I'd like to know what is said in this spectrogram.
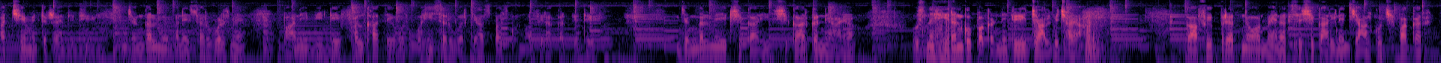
अच्छे मित्र रहते थे। जंगल में बने सरोवर में पानी पीते, फल खाते और वही सरोवर के आसपास घुमा फिरा करते थे। जंगल में एक शिकारी शिकार करने आया। उसने हिरन को पकड़ने के लिए जाल बिछाया। काफ़ी प्रयत्न और मेहनत से शिकारी ने जाल को छिपाकर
